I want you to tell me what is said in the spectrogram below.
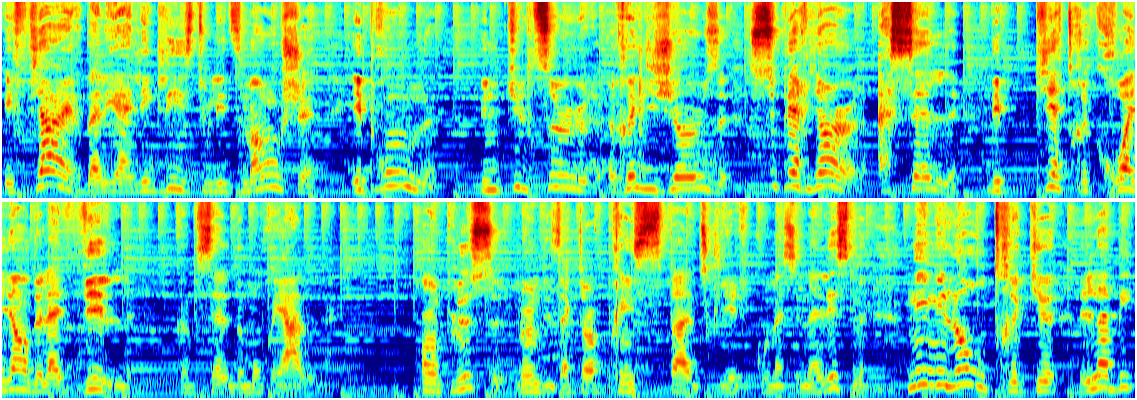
est fier d'aller à l'église tous les dimanches et prône une culture religieuse supérieure à celle des piètres croyants de la ville, comme celle de Montréal. En plus, l'un des acteurs principaux du clérico-nationalisme n'est nul autre que l'abbé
